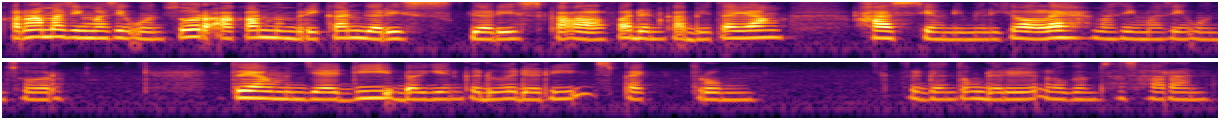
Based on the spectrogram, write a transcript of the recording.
karena masing-masing unsur akan memberikan garis-garis K alfa dan K beta yang khas yang dimiliki oleh masing-masing unsur. Itu yang menjadi bagian kedua dari spektrum tergantung dari logam sasaran.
